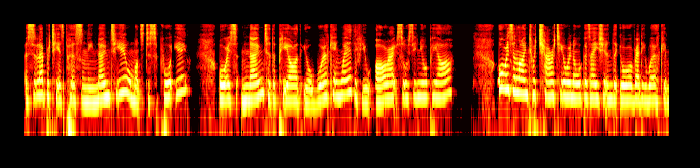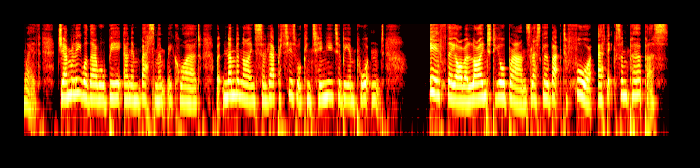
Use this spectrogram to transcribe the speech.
a celebrity is personally known to you and wants to support you, or is known to the PR that you're working with if you are outsourcing your PR, or is aligned to a charity or an organisation that you're already working with. Generally, well, there will be an investment required. But number nine, celebrities will continue to be important if they are aligned to your brands. Let's go back to four ethics and purpose.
